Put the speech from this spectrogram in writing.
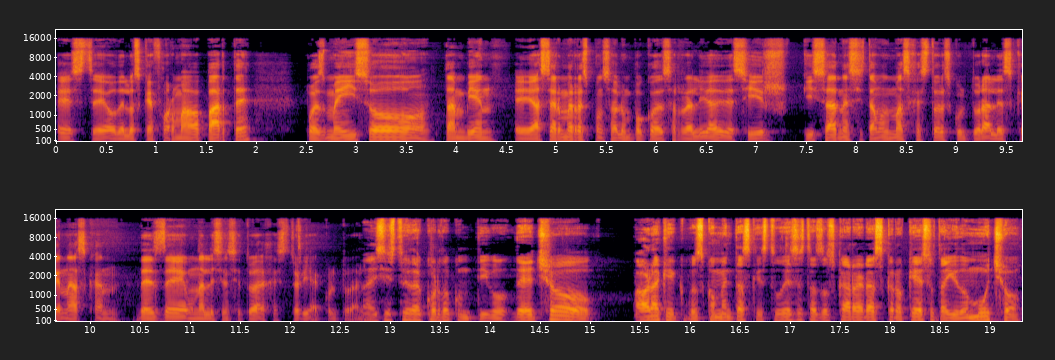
este, o de los que formaba parte, pues me hizo también eh, hacerme responsable un poco de esa realidad y decir, quizás necesitamos más gestores culturales que nazcan desde una licenciatura de gestoría cultural. Ahí sí estoy de acuerdo contigo. De hecho, ahora que pues comentas que estudias estas dos carreras, creo que eso te ayudó mucho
